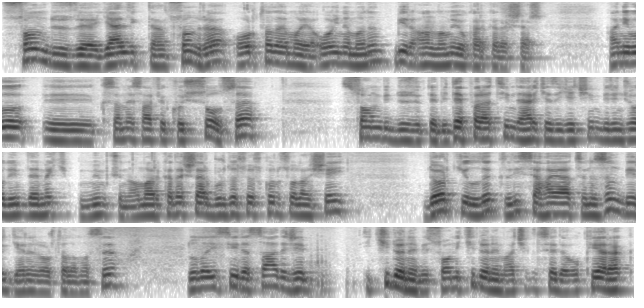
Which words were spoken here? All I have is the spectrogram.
son düzlüğe geldikten sonra ortalamaya oynamanın bir anlamı yok arkadaşlar. Hani bu e, kısa mesafe koşusu olsa son bir düzlükte bir depar atayım da herkesi geçeyim birinci olayım demek mümkün. Ama arkadaşlar burada söz konusu olan şey 4 yıllık lise hayatınızın bir genel ortalaması. Dolayısıyla sadece iki dönemi, son iki dönemi açık lisede okuyarak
